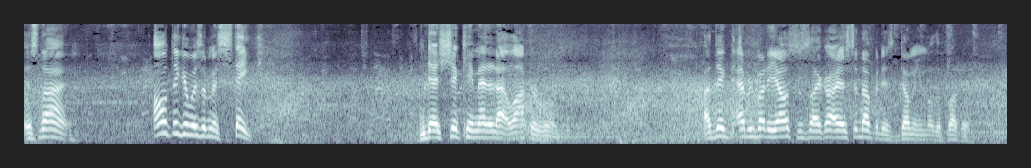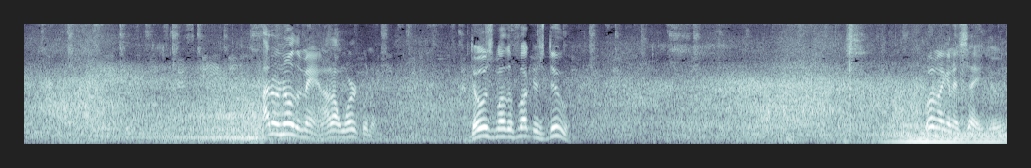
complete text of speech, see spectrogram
it's not. I don't think it was a mistake. That shit came out of that locker room. I think everybody else is like, all right, it's enough of this dummy motherfucker. I don't know the man. I don't work with him. Those motherfuckers do. What am I gonna say, dude?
